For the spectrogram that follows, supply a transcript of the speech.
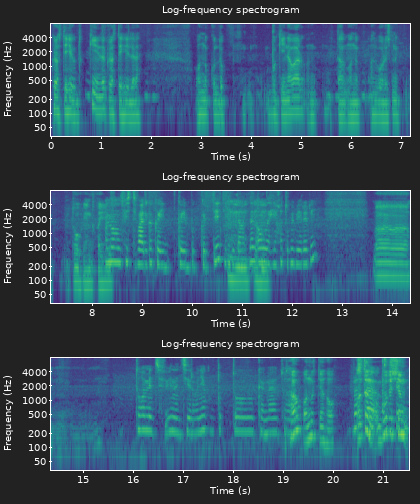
кростехилері онны кундук бу кино бар оны анборысны тоген кайы Ана ол фестивальга кай кай тихидагдан ол лахиха тугу берери финансирование тукту көмө Хау, туга оннук тен хау. Просто будущем,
